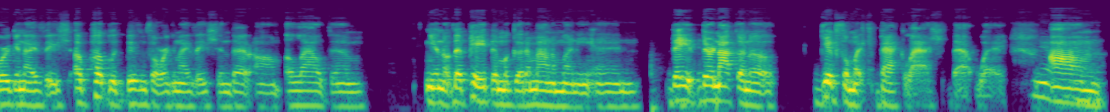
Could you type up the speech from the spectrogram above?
organization, a public business organization that um, allowed them, you know, that paid them a good amount of money, and they they're not gonna give so much backlash that way. Yeah. Um,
